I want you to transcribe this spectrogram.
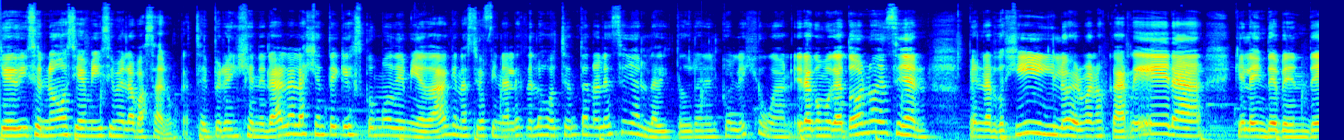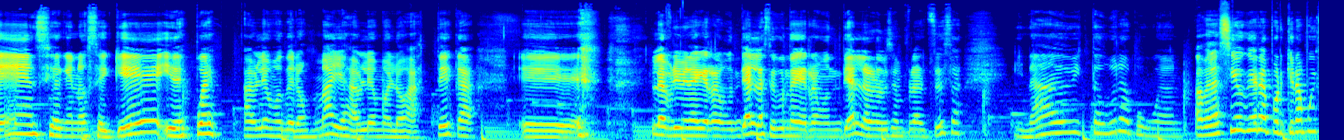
que dice, no, si a mí sí me la pasaron, ¿cachai? Pero en general a la gente que es como de mi edad, que nació a finales de los 80, no le enseñaron la dictadura en el colegio, weón. Era como que a todos nos enseñaron Bernardo Gil, los hermanos Carrera, que la independencia, que no sé qué, y después hablemos de los mayas, hablemos de los aztecas, eh, la Primera Guerra Mundial, la Segunda Guerra Mundial, la Revolución Francesa. Y nada de dictadura, pues, weón. Habrá sido que era porque era muy,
